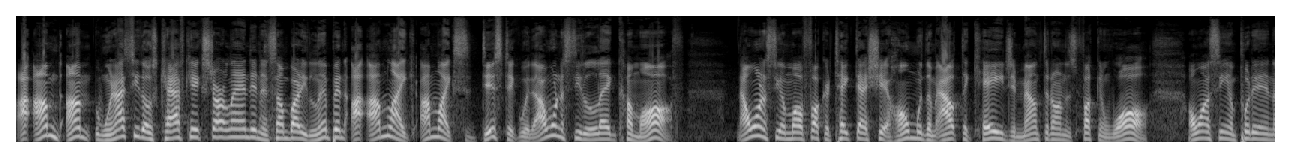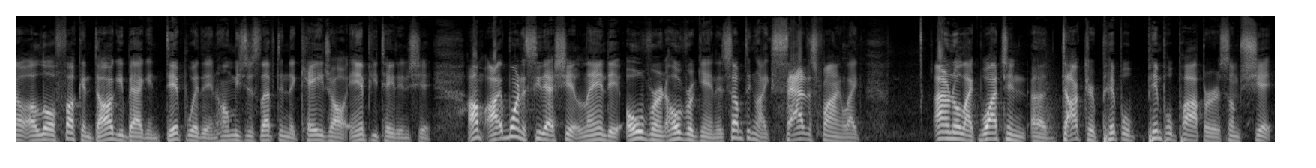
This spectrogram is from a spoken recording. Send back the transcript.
I, am I'm, I'm when I see those calf kicks start landing and somebody limping, I, I'm like I'm like sadistic with it. I want to see the leg come off. I want to see a motherfucker take that shit home with him out the cage and mount it on his fucking wall. I want to see him put it in a, a, little fucking doggy bag and dip with it, and homie's just left in the cage all amputated and shit. I'm, i want to see that shit landed over and over again. It's something like satisfying, like I don't know, like watching uh, Doctor Pimple Pimple Popper or some shit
